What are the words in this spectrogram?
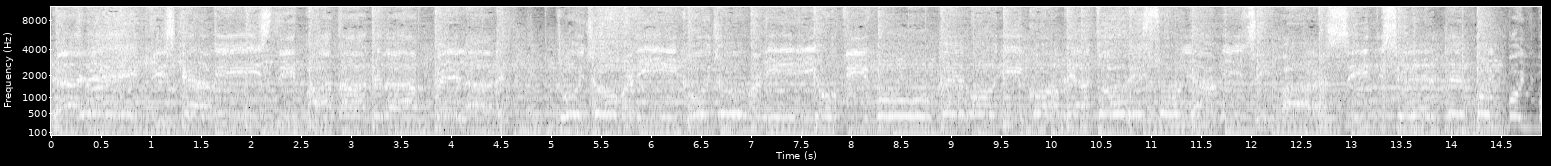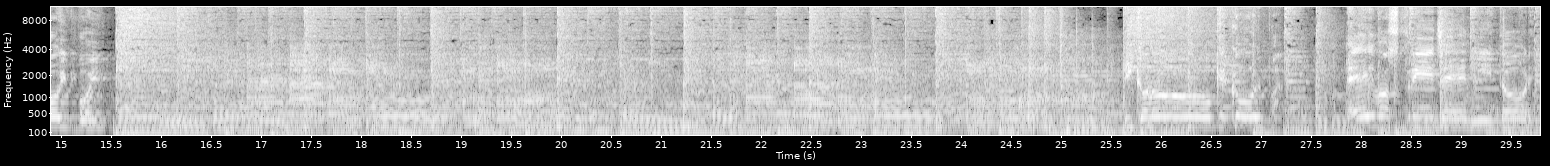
E ai vecchi schiavisti patate da pelare. Coi giovani, coi giovani, io tipo per voi dico abbriatore, i suoi amici parassiti siete voi, voi, voi, voi. Vostri genitori,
